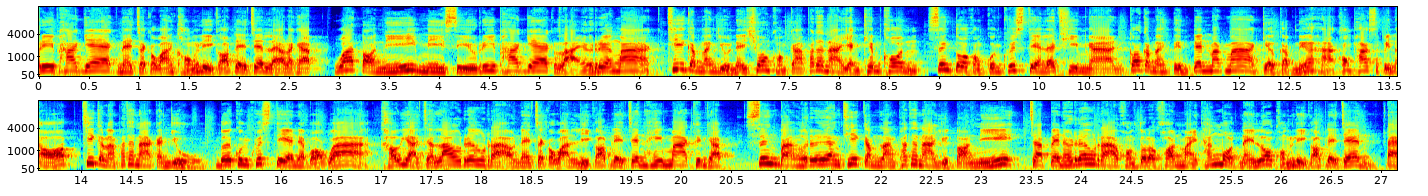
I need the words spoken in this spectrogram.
รีส์ภาคแยกในจักรวาลของ League of Legends แล้วล่ะครับ ว่าตอนนี้มีซีรีส์ภาคแยกหลายเรื่องมาก ที่กำลังอยู่ในช่วงของการพัฒนาอย่างเข้มข้น ซึ่งตัวของคุณคริสเตียนและทีมงานก็กำลังตื่นเต้นมากๆ เกี่ยวกับเนื้อนื้อหาของภาคสปินออฟที่กำลังพัฒนากันอยู่ โดยคุณคริสเตียนเนี่ยบอกว่าเขาอยากจะเล่าเรื่องราวในจักรวาล League of Legends ให้มากขึ้นครับ ซึ่งบางเรื่องที่กำลังพัฒนาอยู่ตอนนี้ จะเป็นเรื่องราวของตัวละครใหม่ทั้งหมดในโลกของ League of Legends แต่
